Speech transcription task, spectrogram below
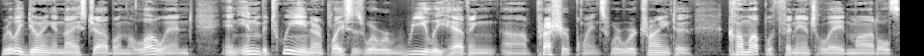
really doing a nice job on the low end. And in between are places where we're really having uh, pressure points where we're trying to come up with financial aid models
